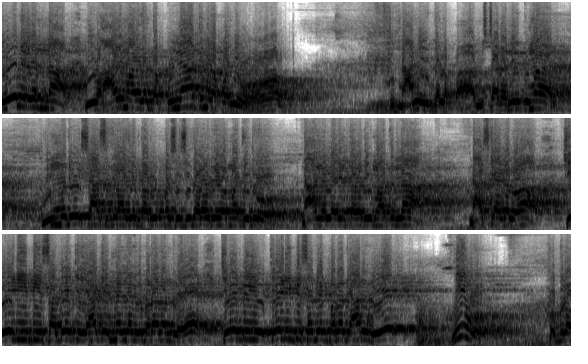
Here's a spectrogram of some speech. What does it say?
ಲೋನ್ಗಳನ್ನ ನೀವು ಹಾಳು ಮಾಡದಂತ ಪುಣ್ಯಾತ್ಮರಪ್ಪ ನೀವು. ಇದು ನಾನು ಹೇಳಿದ್ದಲ್ಲಪ್ಪ ಮಿಸ್ಟರ್ ಅನಿಲ್ ಕುಮಾರ್, ನಿಮ್ಮದೇ ಶಾಸಕರಾಗಿಂತ ರೂಪ ಅವರು ಹೇಳೋ ಮಾತಿದು ನಾನೆಲ್ಲ ಹೇಳ್ತಾರ ಈ ಮಾತನ್ನ. ನಾಚಿಕೆ ಆಗಲ್ವಾ? ಕೆ ಡಿ ಬಿ ಸಭೆಗೆ ಯಾಕೆ ಎಂ ಎಲ್ ಎಗಳು ಬರಲ್ಲ ಅಂದ್ರೆ K B K D B ಸಭೆಗೆ ಬರೋದು ಯಾರು ನೀವು. ಒಬ್ರು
